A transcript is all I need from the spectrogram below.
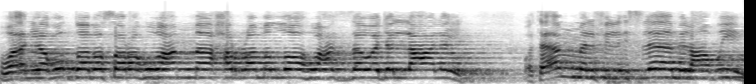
وأن يغض بصره عما حرم الله عز وجل عليه. وتأمل في الإسلام العظيم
